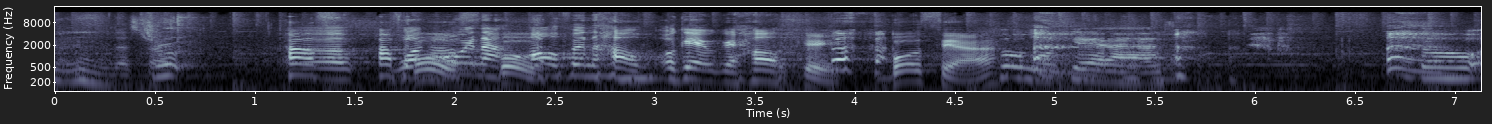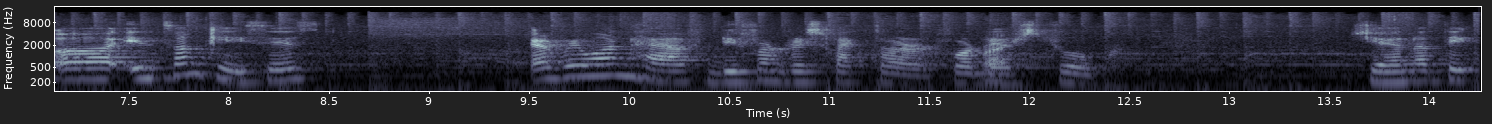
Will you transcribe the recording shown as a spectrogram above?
Mm, that's True. right. Half, uh, half, both, one and both. half and half. Okay, okay, half. Okay, both, yeah. Both, yes. so uh, in some cases, everyone have different risk factor for right. their stroke. Genetic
